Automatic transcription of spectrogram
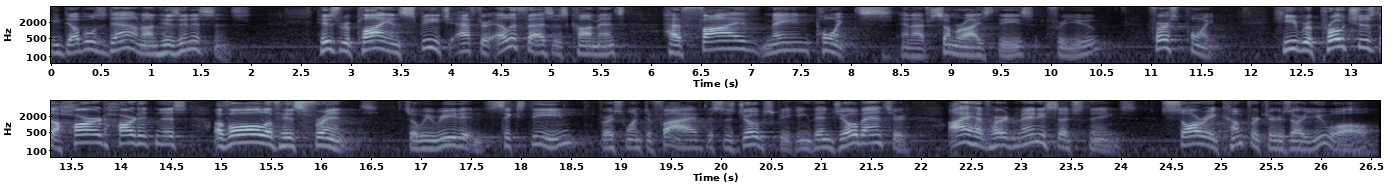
He doubles down on his innocence. His reply and speech after Eliphaz's comments have five main points, and I've summarized these for you. First point, he reproaches the hard-heartedness of all of his friends. So we read it in 16, verse one to five, this is Job speaking. Then Job answered, I have heard many such things. Sorry comforters are you all.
